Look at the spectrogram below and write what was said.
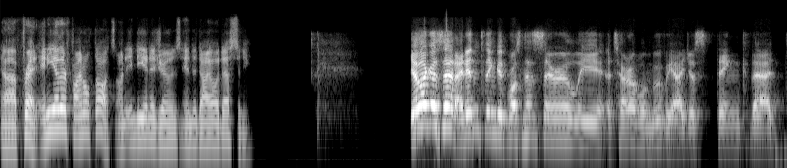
Uh, Fred, any other final thoughts on Indiana Jones and the Dial of Destiny? Yeah, like I said, I didn't think it was necessarily a terrible movie. I just think that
